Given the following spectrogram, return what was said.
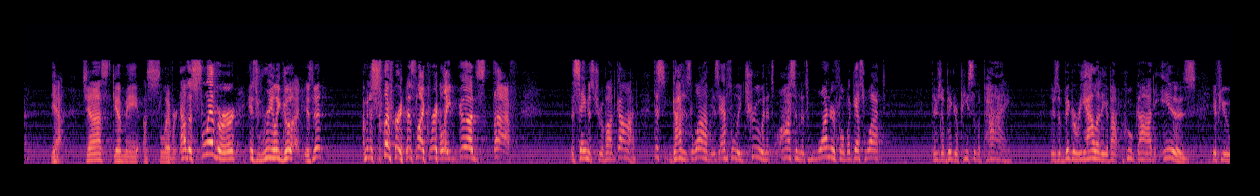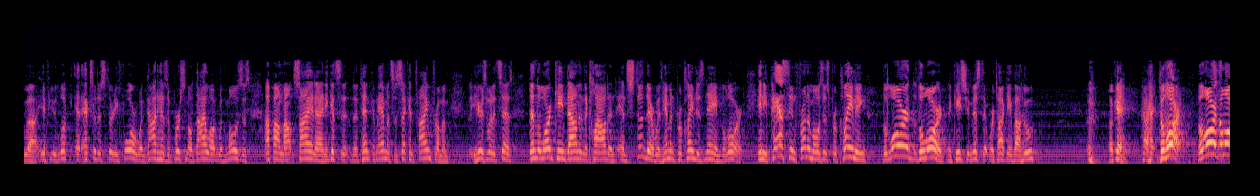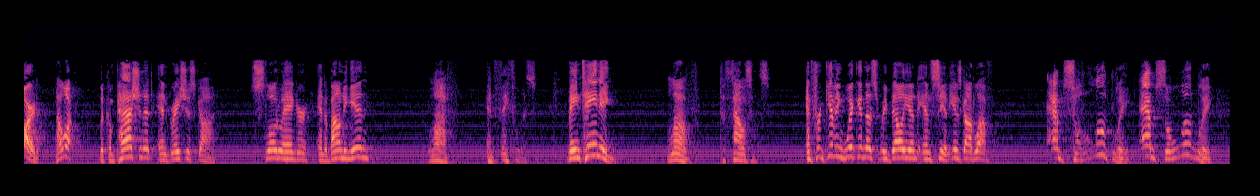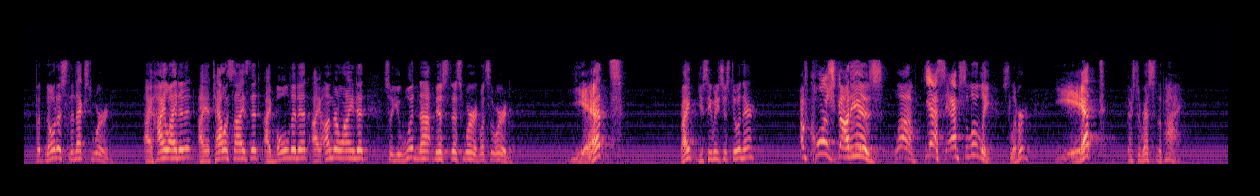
Yeah. Just give me a sliver. Now, the sliver is really good, isn't it? I mean, the sliver is like really good stuff. The same is true about God. This God is love is absolutely true and it's awesome and it's wonderful, but guess what? There's a bigger piece of the pie there's a bigger reality about who God is. If you, uh, if you look at Exodus 34, when God has a personal dialogue with Moses up on Mount Sinai and he gets the, the Ten Commandments a second time from him, here's what it says. Then the Lord came down in the cloud and, and stood there with him and proclaimed his name, the Lord. And he passed in front of Moses, proclaiming, The Lord, the Lord. In case you missed it, we're talking about who? okay. All right. The Lord. The Lord, the Lord. Now look the compassionate and gracious God, slow to anger and abounding in love and faithfulness, maintaining love to thousands, and forgiving wickedness, rebellion, and sin. Is God love? Absolutely. Absolutely. But notice the next word. I highlighted it, I italicized it, I bolded it, I underlined it so you would not miss this word. What's the word? Yet. Right? You see what he's just doing there? Of course, God is love. Yes, absolutely. Sliver. Yet. There's the rest of the pie.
